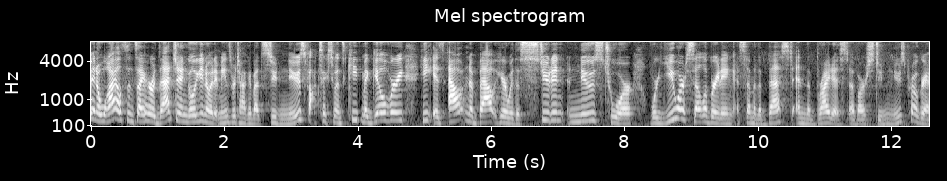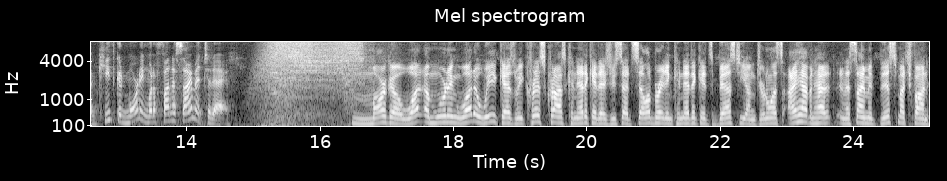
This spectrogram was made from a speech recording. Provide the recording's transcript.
It's been a while since I heard that jingle. You know what it means. We're talking about student news. Fox 61's Keith McGilvery. He is out and about here with a student news tour where you are celebrating some of the best and the brightest of our student news program. Keith, good morning. What a fun assignment today. Margot, what a morning, what a week as we crisscross Connecticut, as you said, celebrating Connecticut's best young journalists. I haven't had an assignment this much fun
